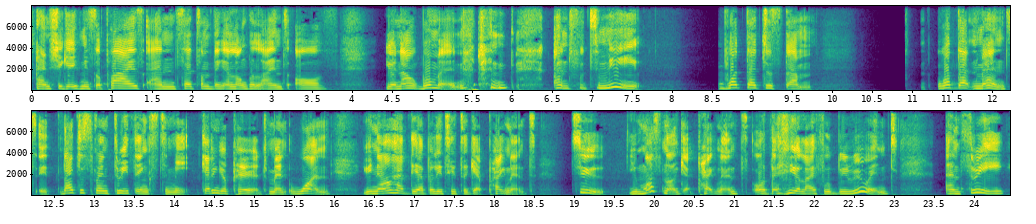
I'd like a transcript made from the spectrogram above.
and she gave me supplies and said something along the lines of you're now a woman and and for, to me what that just um what that meant, it, that just meant three things to me. Getting your period meant one, you now have the ability to get pregnant. Two, you must not get pregnant or then your life will be ruined. And three,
